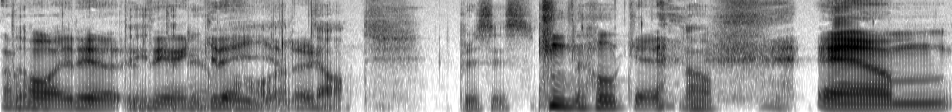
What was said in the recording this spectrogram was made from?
Jaha, är det, det, är en de grej eller? Ja, precis. Okej. Ja. Ehm,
